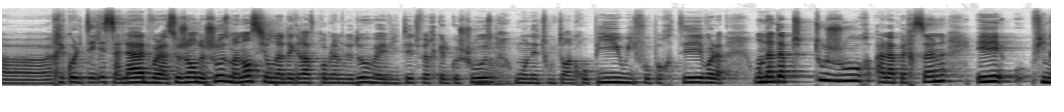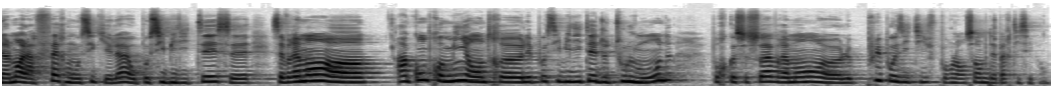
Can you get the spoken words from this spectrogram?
euh, récolter les salades, voilà, ce genre de choses. Maintenant, si on a des graves problèmes de dos, on va éviter de faire quelque chose où on est tout le temps accroupi, où il faut porter, voilà. On adapte toujours à la personne et finalement à la ferme aussi qui est là, aux possibilités. C'est vraiment un, compromis entre les possibilités de tout le monde pour que ce soit vraiment euh, le plus positif pour l'ensemble des participants.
